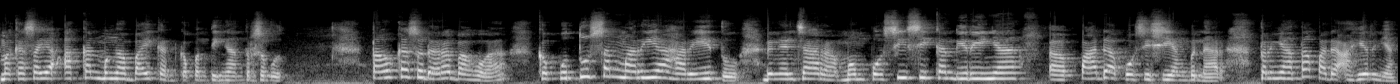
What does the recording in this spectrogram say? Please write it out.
maka saya akan mengabaikan kepentingan tersebut. Tahukah saudara bahwa keputusan Maria hari itu dengan cara memposisikan dirinya uh, pada posisi yang benar, ternyata pada akhirnya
